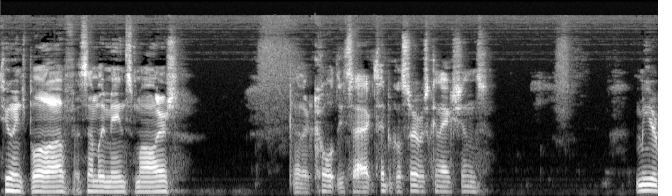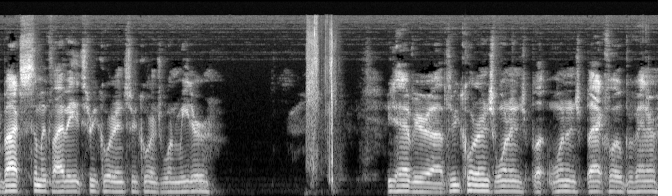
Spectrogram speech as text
two inch blow off, assembly main smallers. Another Colt de typical service connections. Meter box assembly 5 8 3 quarter inch, 3 quarter inch, 1 meter. You have your uh, 3 quarter inch, 1 inch, 1 inch backflow preventer.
